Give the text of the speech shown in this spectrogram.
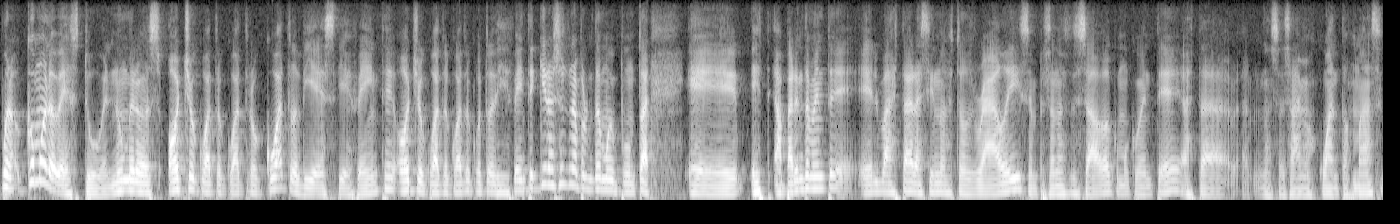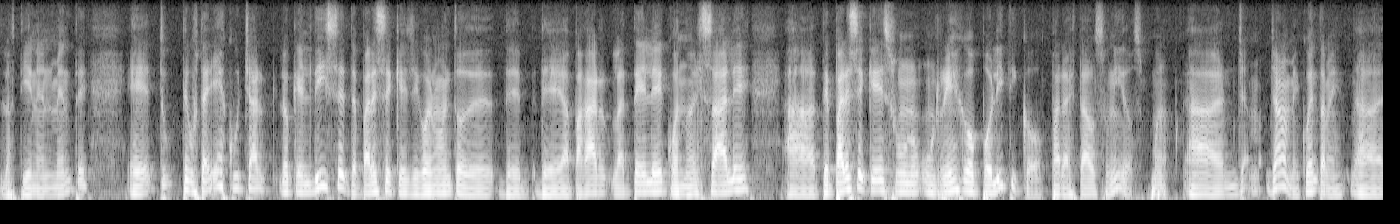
Bueno, ¿cómo lo ves tú? El número es 844-410-1020, 844-410-20. Quiero hacer una pregunta muy puntual. Eh, aparentemente él va a estar haciendo estos rallies, empezando este sábado, como comenté, hasta no sé, sabemos cuántos más los tiene en mente. Eh, ¿tú, ¿Te gustaría escuchar lo que él dice? ¿Te parece que llegó el momento de, apagar la tele cuando él sale? Ah, ¿Te parece que es un, riesgo político para Estados Unidos? Bueno, ah, llámame, cuéntame. Ah,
